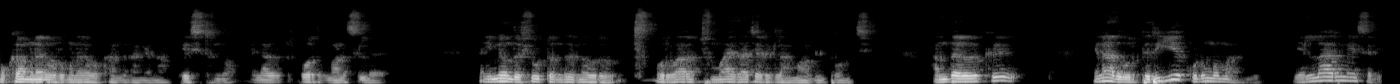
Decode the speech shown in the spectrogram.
முக்கால் மணி நேரம் ஒரு மணி நேரம் உட்காந்து நாங்கள் எல்லாம் பேசிகிட்டு இருந்தோம். ஏன்னா அதை விட்டு போகிறதுக்கு மனசு இல்லை. இன்னும் அந்த ஷூட் வந்து இன்னும் ஒரு ஒரு வாரம் சும்மா ஏதாச்சும் எடுக்கலாமா அப்படின்னு தோணுச்சு. அந்த அளவுக்கு ஏன்னா அது ஒரு பெரிய குடும்பமாக இருந்தது. எல்லாருமே சரி.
